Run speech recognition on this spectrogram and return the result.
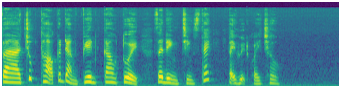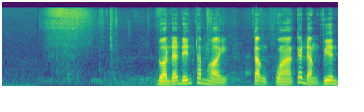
và chúc thọ các đảng viên cao tuổi, gia đình chính sách tại huyện Quái Châu đoàn đã đến thăm hỏi, tặng quà các đảng viên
